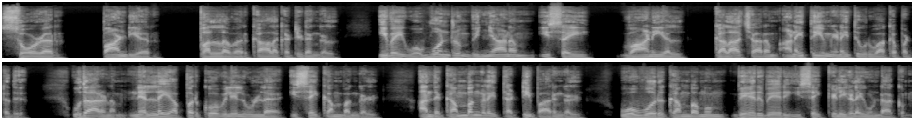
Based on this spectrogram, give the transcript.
சோழர் பாண்டியர் பல்லவர் கால கட்டிடங்கள் இவை ஒவ்வொன்றும் விஞ்ஞானம் இசை வானியல் கலாச்சாரம் அனைத்தையும் இணைத்து உருவாக்கப்பட்டது. உதாரணம் நெல்லை அப்பர் கோவிலில் உள்ள இசை கம்பங்கள். அந்த கம்பங்களை தட்டி பாருங்கள். ஒவ்வொரு கம்பமும் வேறு வேறு இசை கிளிகளை உண்டாக்கும்.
